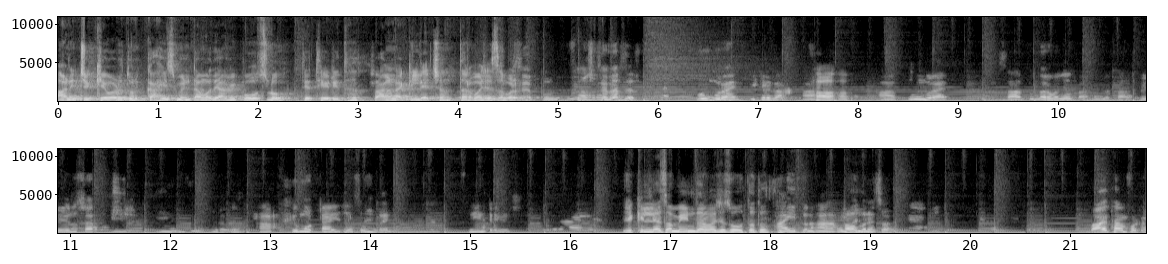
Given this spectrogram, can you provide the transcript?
आणि चिक्केवाडीतून काहीच मिनिटांमध्ये आम्ही पोहोचलो. ते थेट इथं रांगणा किल्ल्याच्या दरवाजाजवळ. आहे हा. हा हा. हा आहे सात दरवाजा होता जसा वेळेनुसार. हा हे मोठा आहे उमर आहे. इंटरव्ह्यू जे किल्ल्याचा मेन दरवाजा जो होता तो? हा इथून हा हा. उमराचा बाय थांब फोटो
